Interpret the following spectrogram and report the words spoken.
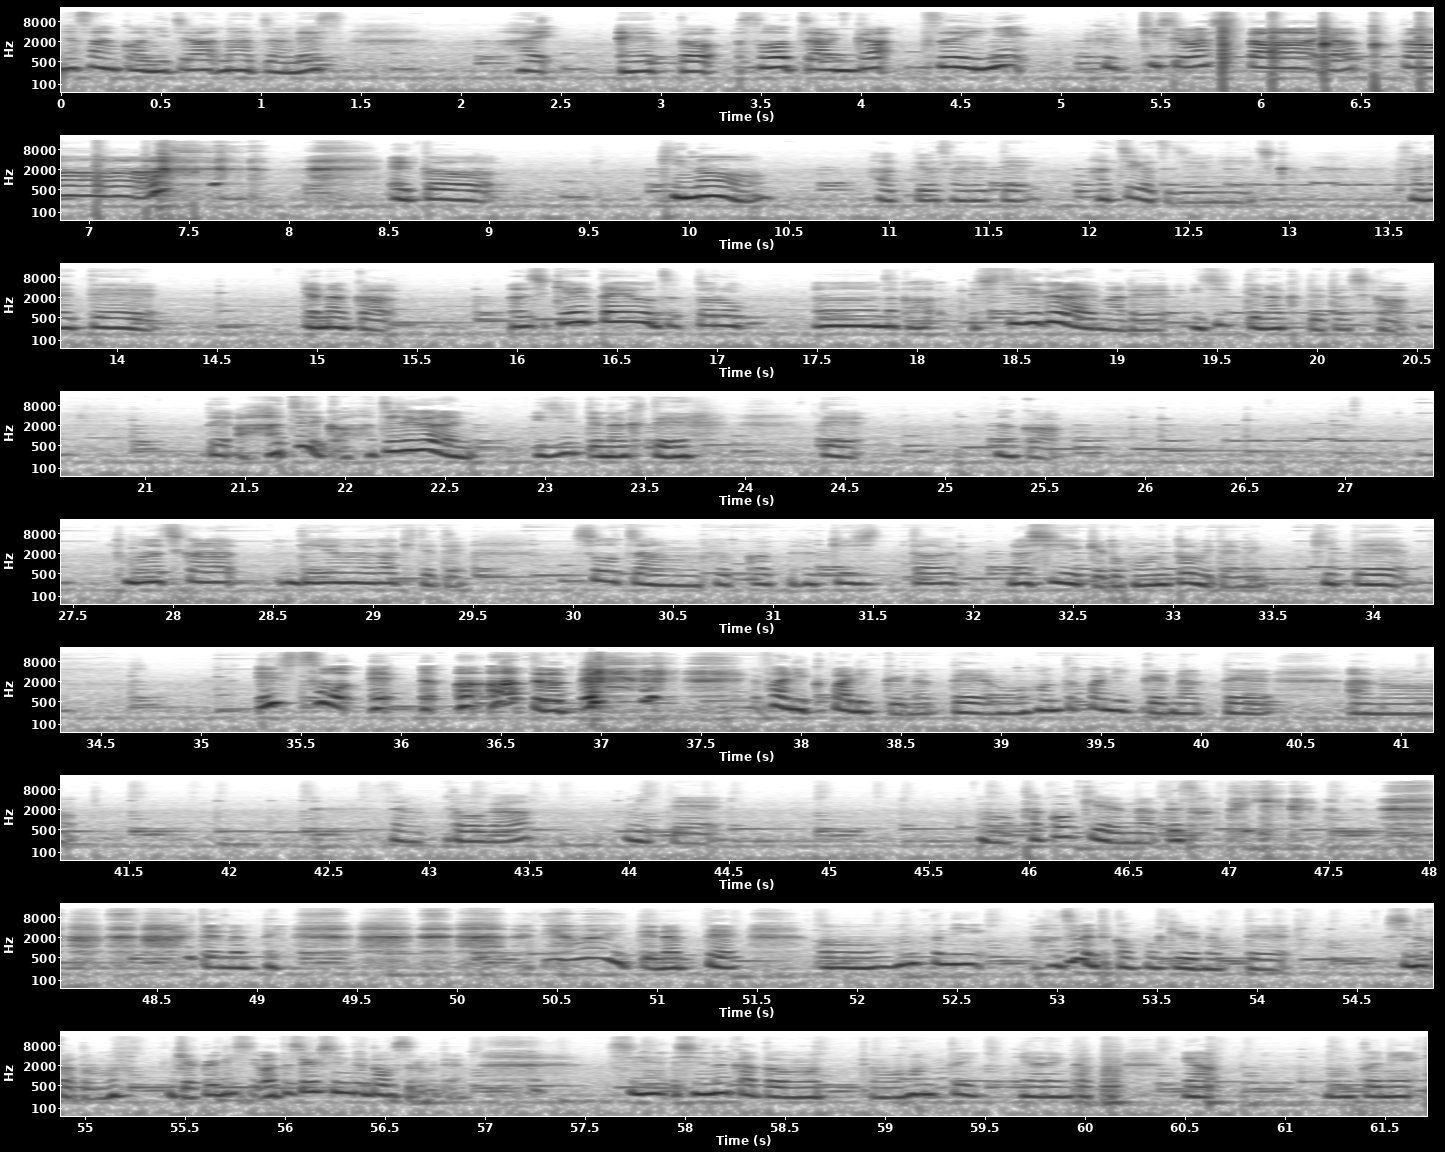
皆さんこんにちはなーちゃんです。はいえっ、ー、とそうちゃんがついに復帰しました。やったー。えっと昨日発表されて8月12日か。されていやなんか私携帯をずっとろうんなんか7時ぐらいまでいじってなくて確か。であ8時か。8時ぐらいにいじってなくて。でなんか友達から DM が来てて「そうちゃん復帰したらしいけど本当?」みたいに来て「えそうえああってなって。パニックパニックになってもうほんとパニックになってあの動画見てもう過呼吸になってその時。みたいになって。やばいってなって。もう本当に初めて過呼吸になって死ぬかと思う。逆に私が死んでどうするみたいな。死ぬかと思ってもう本当にやれんかった。いや本当に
